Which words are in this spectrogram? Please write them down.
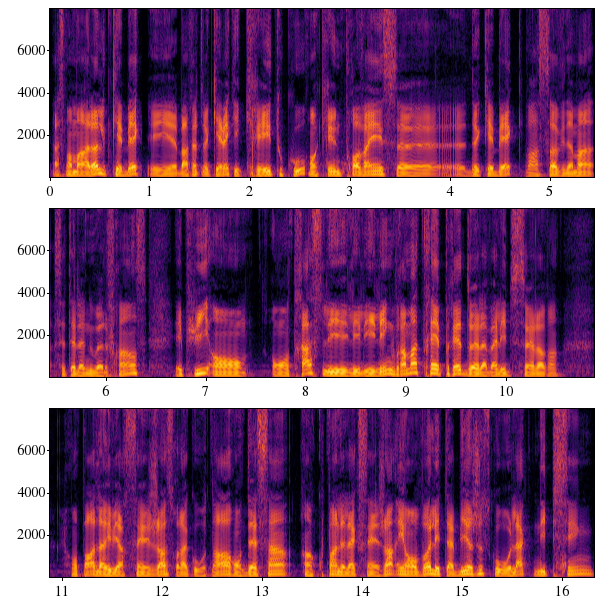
À ce moment-là, le Québec, et ben, en fait, le Québec est créé tout court. On crée une province de Québec. Avant ça, évidemment, c'était la Nouvelle-France. Et puis, on, on trace les, les, les lignes vraiment très près de la vallée du Saint-Laurent. On part de la rivière Saint-Jean sur la côte nord, on descend en coupant le lac Saint-Jean et on va l'établir jusqu'au lac Nipissing,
